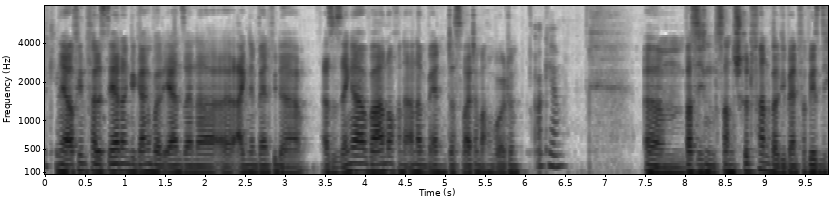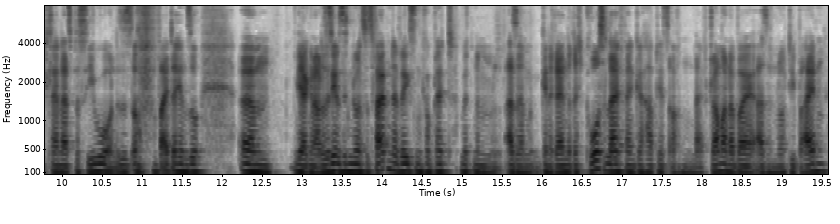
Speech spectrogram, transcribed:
Okay. Naja, auf jeden Fall ist der dann gegangen, weil er in seiner äh, eigenen Band wieder, also Sänger war noch in einer anderen Band und das weitermachen wollte. Okay. Ähm, was ich einen interessanten Schritt fand, weil die Band war wesentlich kleiner als Placebo und es ist auch weiterhin so. Ähm, ja, genau. Seitdem sind die nur noch zu zweit unterwegs, sind komplett mit einem, also haben generell eine recht große Liveband gehabt, jetzt auch einen Live-Drummer dabei, also nur noch die beiden.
